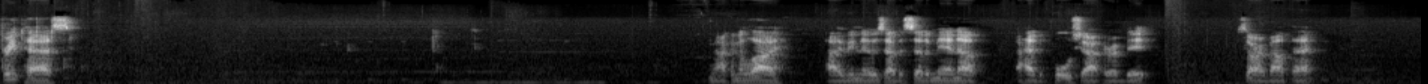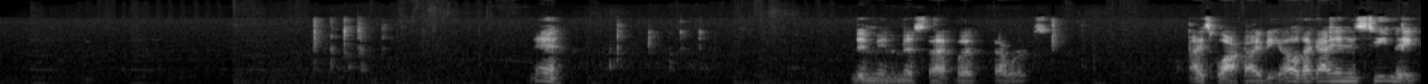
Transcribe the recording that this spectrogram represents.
Great pass. Gonna lie, Ivy knows how to set a man up. I had to pull shot her a bit. Sorry about that. Yeah. Didn't mean to miss that, but that works. Nice block, Ivy. Oh, that guy hit his teammate.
